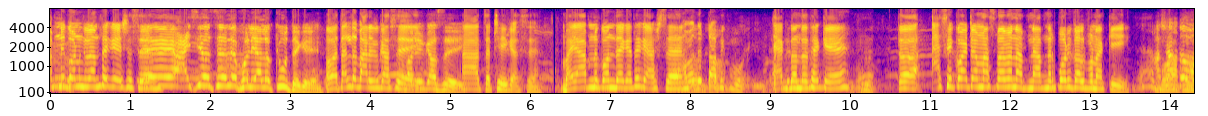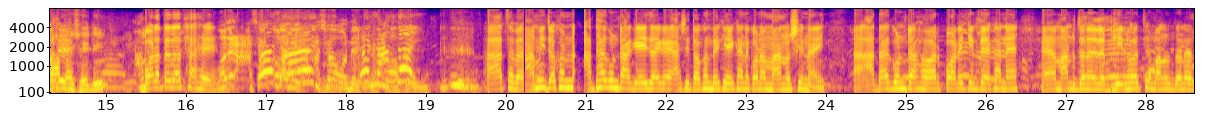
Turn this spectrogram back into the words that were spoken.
আপনি কোন গ্রাম থেকে এসেছেন? আইসি হচ্ছে থেকে? ও তাহলে তো বাড়ির কাছে। বাড়ির কাছে। আচ্ছা ঠিক আছে। ভাই আপনি কোন জায়গা থেকে আসছেন? আমাদের ট্রাফিক মোড়। থেকে? তো আজকে কয়টা মাছ পাবেন আপনি? আপনার পরিকল্পনা কি? আশা তো যা থাকে আচ্ছা আমি যখন আধা ঘণ্টা আগে এই জায়গায় আসি তখন দেখি এখানে কোনো মানুষই নাই। আধা ঘণ্টা হওয়ার পরে কিন্তু এখানে আহ, মানুষজনের ভিড় হচ্ছে মানুষজনের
